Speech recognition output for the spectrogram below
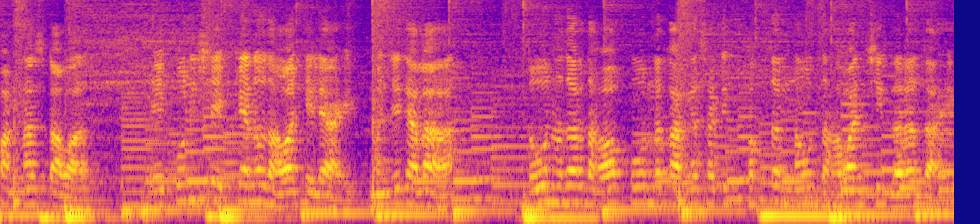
पन्नास डावात एकोणीसशे एक्क्याण्णव धावा केल्या आहेत. म्हणजे त्याला दोन हजार धावा पूर्ण करण्यासाठी फक्त नऊ धावांची गरज आहे.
